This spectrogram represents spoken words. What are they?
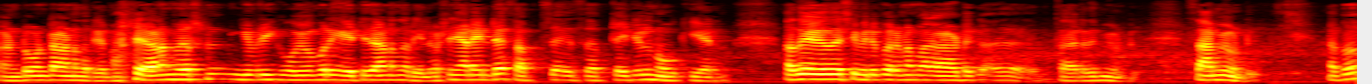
കണ്ടുകൊണ്ടാണെന്ന് അറിയാം മലയാളം വേർഷൻ ഇവർ ഹ്യൂമർ കയറ്റിയതാണെന്ന് അറിയില്ല പക്ഷെ ഞാൻ എന്റെ സബ് സബ് ടൈറ്റിൽ നോക്കിയായിരുന്നു. അത് ഏകദേശം ഇവർ പറയണ മലയാളമായിട്ട് താരതമ്യമുണ്ട്. സാമ്യമുണ്ട്. അപ്പോൾ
